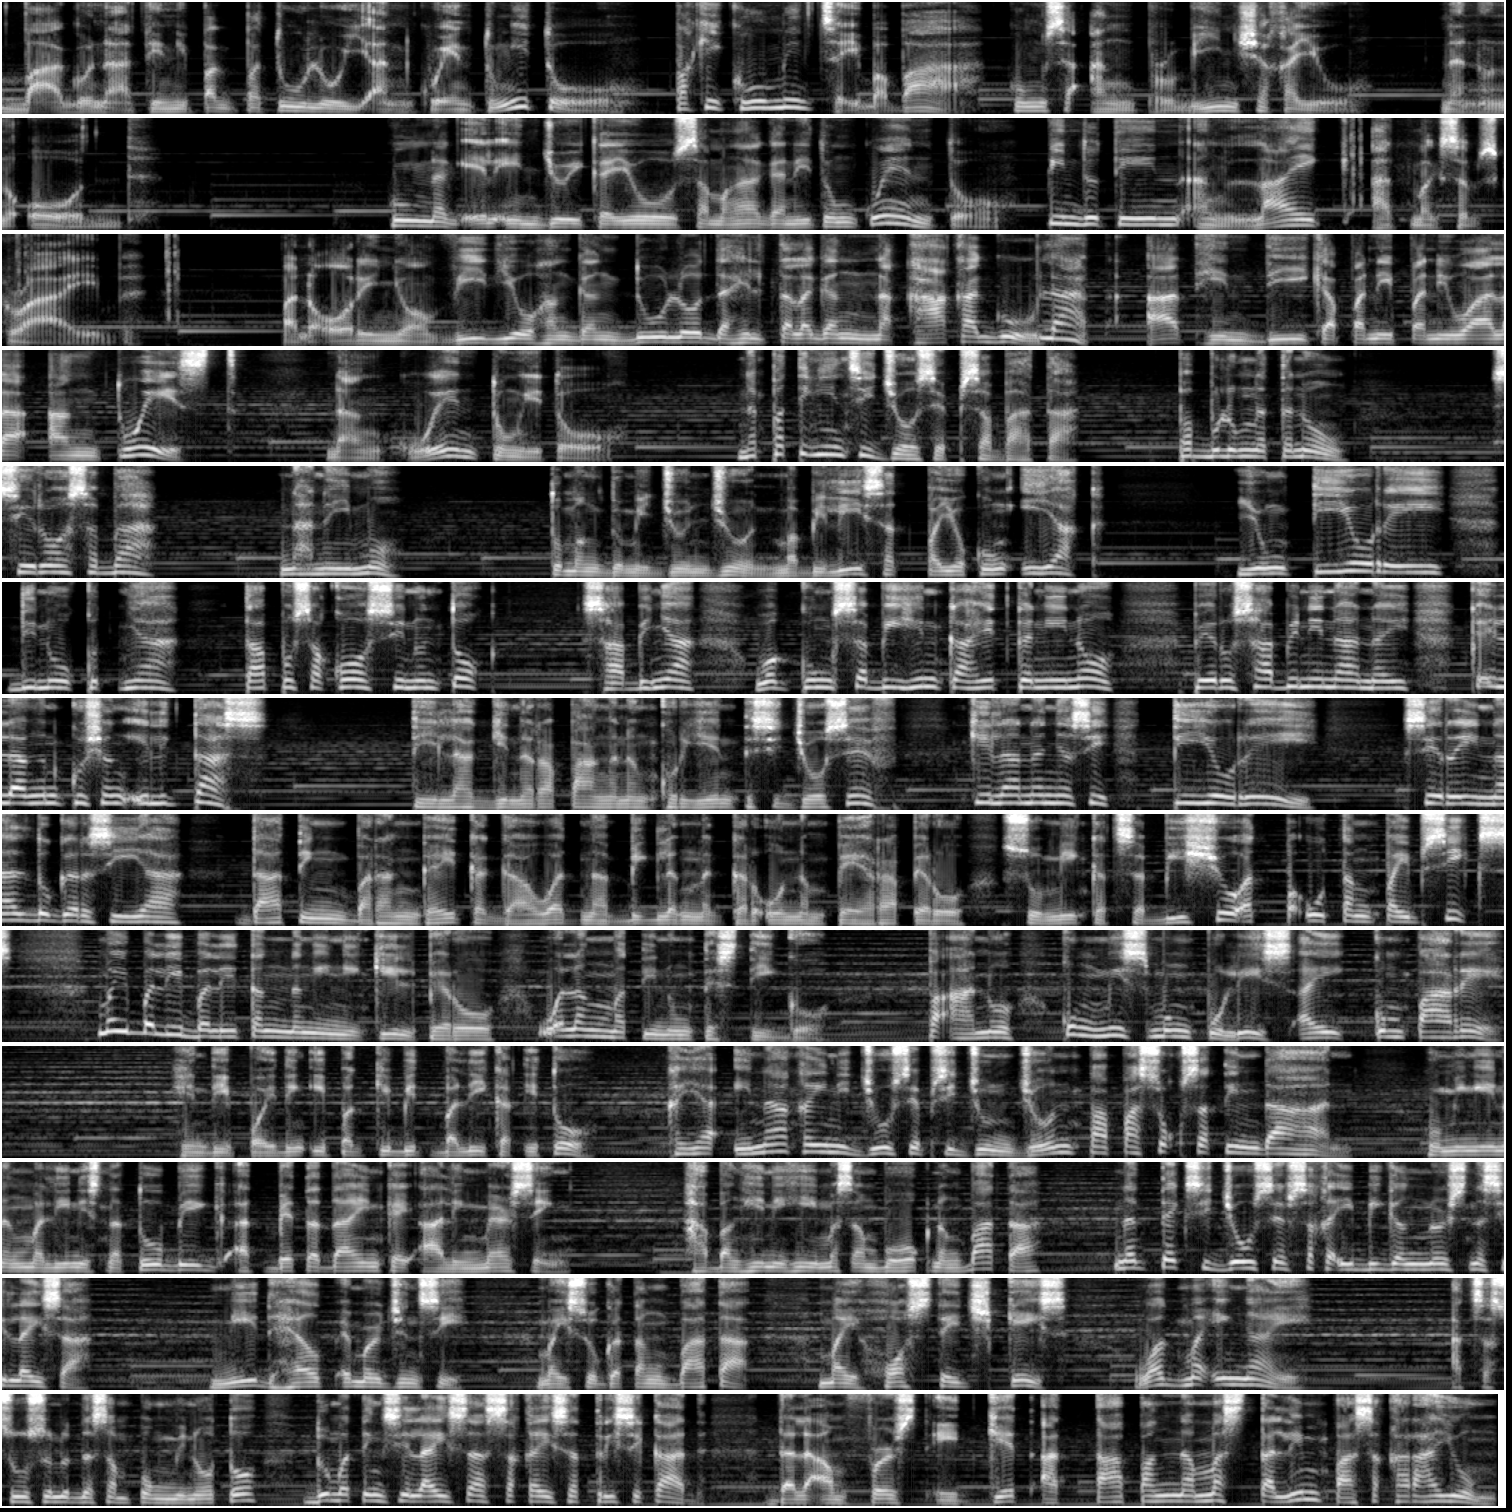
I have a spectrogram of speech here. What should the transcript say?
Bago natin ipagpatuloy ang kwentong ito, pakicomment sa ibaba kung saang probinsya kayo nanonood. Kung nag-enjoy kayo sa mga ganitong kwento, pindutin ang like at mag-subscribe. Panoorin nyo ang video hanggang dulo dahil talagang nakakagulat at hindi ka panipaniwala ang twist ng kwentong ito. Napatingin si Joseph sa bata. Pabulong na tanong, Si Rosa ba? Nanay mo? Tumangdumi Junjun, mabilis at payokong iyak. Yung tiyo Ray, dinukot niya, tapos ako sinuntok. Sabi niya, wag kong sabihin kahit kanino, pero sabi ni nanay, kailangan ko siyang iligtas. Tila ginarapangan ng kuryente si Joseph. Kilala niya si Tio Ray. Si Reynaldo Garcia, dating barangay kagawad na biglang nagkaroon ng pera pero sumikat sa bisyo at pautang 5-6. May bali-balitang nangingikil pero walang matinong testigo. Paano kung mismong pulis ay kumpare? Hindi pwedeng ipagkibit balikat ito. Kaya inakay ni Joseph si Junjun papasok sa tindahan, humingi ng malinis na tubig at betadine kay Aling Mersing. Habang hinihimas ang buhok ng bata, nag-text si Joseph sa kaibigang nurse na si Liza. Need help emergency. May sugat ang bata. May hostage case. Huwag maingay. At sa susunod na sampung minuto, dumating si Liza sakay sa trisikad, dala ang first aid kit at tapang na mas talim pa sa karayom.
